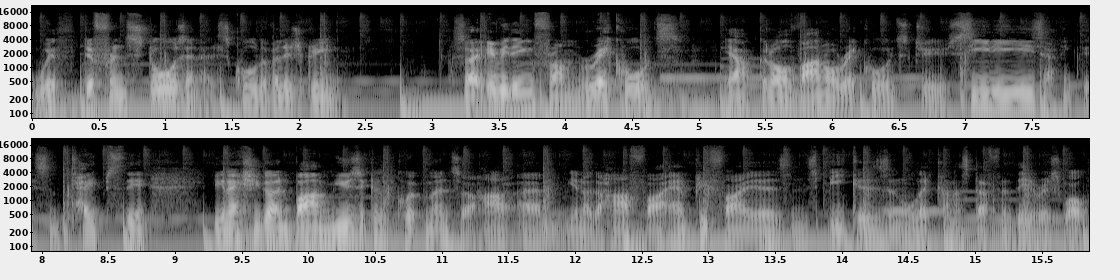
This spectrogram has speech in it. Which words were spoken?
with different stores in it. It's called the Village Green. So everything from records, yeah, good old vinyl records to CDs. I think there's some tapes there. You can actually go and buy musical equipment, so um, you know the hi-fi amplifiers and speakers and all that kind of stuff are there as well.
